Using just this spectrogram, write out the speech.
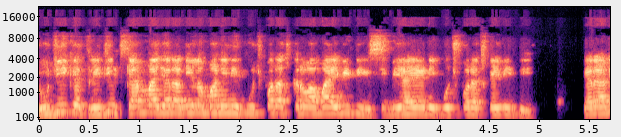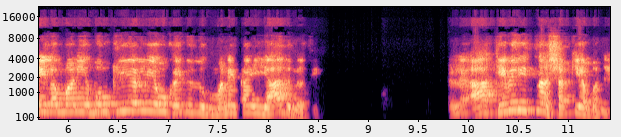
ટુ જી કે થ્રીજી સ્કેમમાં જ્યારે અનિલ અંબાણીની પૂછપરછ કરવામાં આવી હતી સીબીઆઈ ની પૂછપરછ કરી હતી ત્યારે અનિલ અંબાણીએ બહુ ક્લિયરલી એવું કહી દીધું મને કાંઈ યાદ નથી. એટલે આ કેવી રીતના શક્ય બને?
